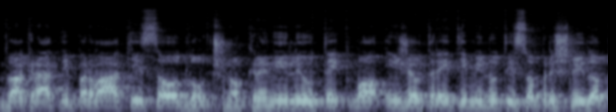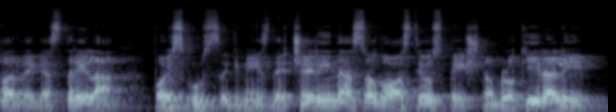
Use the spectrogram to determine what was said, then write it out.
Dvakratni prvaki so odločno krenili v tekmo in že v tretji minuti so prišli do prvega strela. Poizkus gnezde Čerina so gosti uspešno blokirali.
